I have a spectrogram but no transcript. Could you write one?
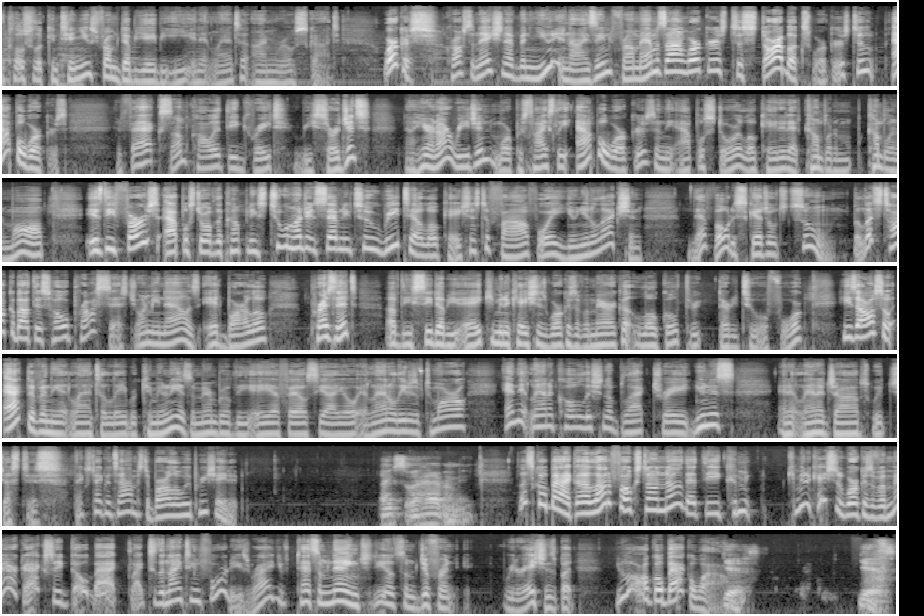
And Closer Look continues from WABE in Atlanta. I'm Rose Scott. Workers across the nation have been unionizing from Amazon workers to Starbucks workers to Apple workers. In fact, some call it the Great Resurgence. Now, here in our region, more precisely, Apple workers in the Apple store located at Cumberland, Cumberland Mall is the first Apple store of the company's 272 retail locations to file for a union election. That vote is scheduled soon. But let's talk about this whole process. Joining me now is Ed Barlow, president of the CWA, Communications Workers of America, Local 3204. He's also active in the Atlanta labor community as a member of the AFL CIO Atlanta Leaders of Tomorrow and the Atlanta Coalition of Black Trade Unions and Atlanta Jobs with Justice. Thanks for taking the time, Mr. Barlow. We appreciate it. Thanks for having me. Let's go back. A lot of folks don't know that the com- Communications Workers of America actually go back like to the 1940s, right? You've had some names, you know, some different reiterations, but you all go back a while. Yes. Yes.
